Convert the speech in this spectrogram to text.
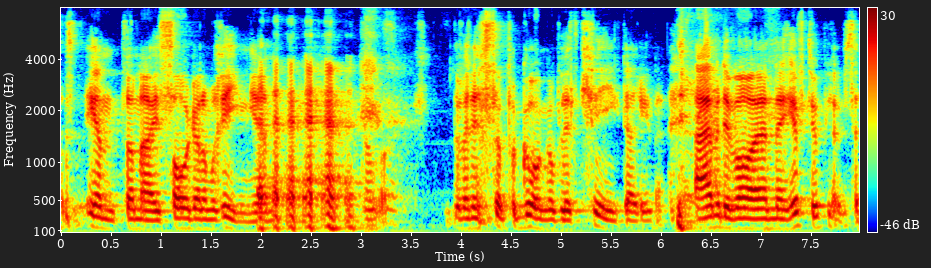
Enterna i Sagan om ringen. Det var nästan på gång att bli ett krig där inne. Nej, men det var en häftig upplevelse.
